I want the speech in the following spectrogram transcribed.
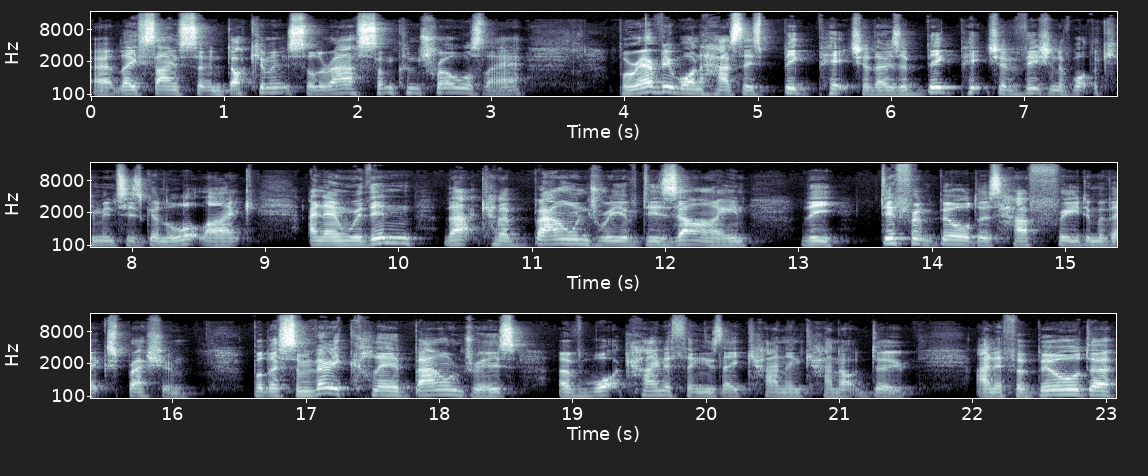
Uh, they sign certain documents, so there are some controls there. But everyone has this big picture. There's a big picture vision of what the community is going to look like. And then within that kind of boundary of design, the different builders have freedom of expression. But there's some very clear boundaries of what kind of things they can and cannot do. And if a builder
